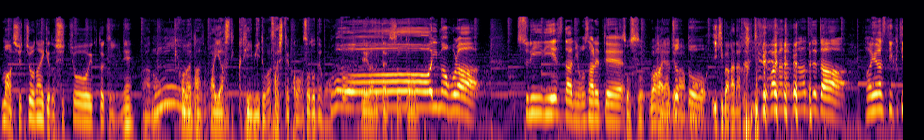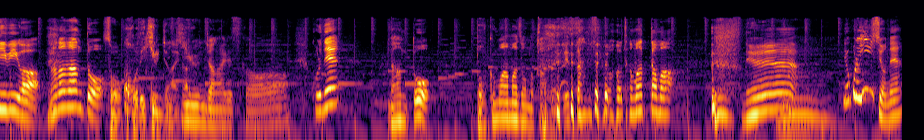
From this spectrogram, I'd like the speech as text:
まあ出張ないけど出張行くときにねあのうん。この間話した Firestick TV とかさしてこう外でも映画見たりすると。今ほら 3DS だに押されてそうそう。我が家ではもう行き場がなくなって。行き場がなくなってた FirestickTV が7なんと。そうここで生きるんじゃないか。生きるんじゃないですか。これねなんと僕も Amazon のカードに入れてたんですよ。たまたまねえ。うん。いやこれいいですよね。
